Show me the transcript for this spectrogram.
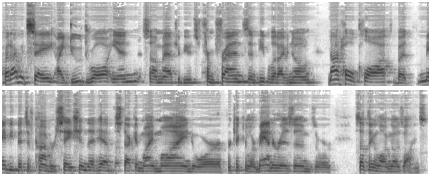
But I would say I do draw in some attributes from friends and people that I've known, not whole cloth, but maybe bits of conversation that have stuck in my mind or particular mannerisms or something along those lines.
